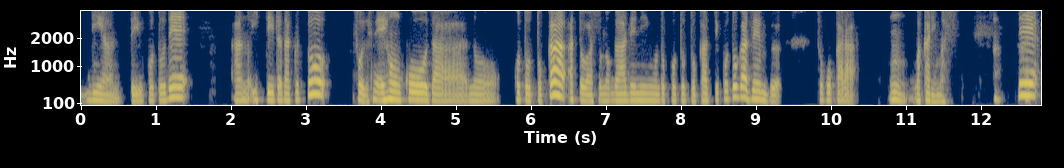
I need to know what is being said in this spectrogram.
リアンっていうことであの言っていただくとそうですね絵本講座のこととかあとはそのガーデニングのこととかっていうことが全部そこから、うん、分かります。で、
